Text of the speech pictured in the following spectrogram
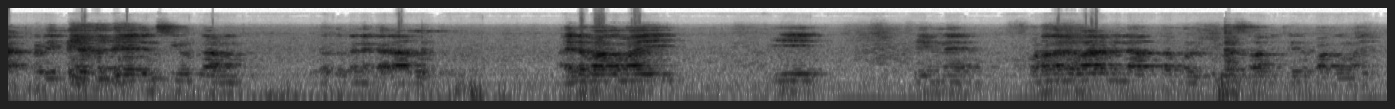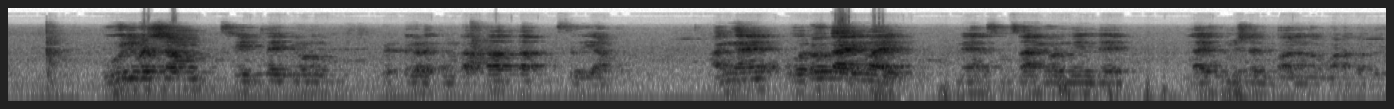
അക്രഡിറ്റഡ് ഏജൻസികൾക്കാണ് ഇതൊക്കെ തന്നെ കരാർ കൊടുത്തത്. അതിന്റെ ഭാഗമായി ഈ പിന്നെ ഗുണനിലവാരമില്ലാത്ത ബൾബുകൾ സ്ഥാപിച്ചതിന്റെ ഭാഗമായി ഭൂരിപക്ഷം സ്ട്രീറ്റ് ലൈറ്റുകളും കെട്ടുകിടക്കും കത്താത്ത സ്ഥിതിയാണ്. അങ്ങനെ ഓരോ കാര്യങ്ങളായി സംസ്ഥാന ഗവൺമെന്റിന്റെ ലൈഫ് മിഷൻ ഭവന നിർമ്മാണ പദ്ധതി.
